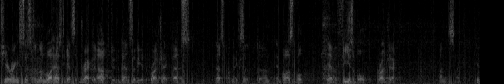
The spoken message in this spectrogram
tiering system and what has to get subtracted out to do the density of the project, that's, that's what makes it um, impossible to have a feasible project on this site. To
